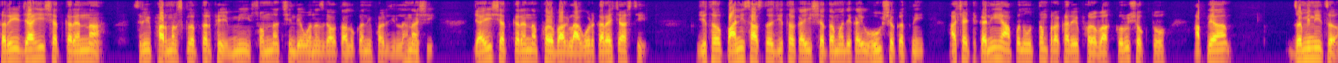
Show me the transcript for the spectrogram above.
तरी ज्याही शेतकऱ्यांना श्री फार्मर्स क्लबतर्फे मी सोमनाथ शिंदे वनसगाव तालुका निफाड जिल्हा नाशिक. ज्याही शेतकऱ्यांना फळबाग लागवड करायच्या असतील जिथं पाणी साचतं जिथं काही शेतामध्ये काही होऊ शकत नाही अशा ठिकाणीही आपण उत्तम प्रकारे फळबाग करू शकतो. आपल्या जमिनीचं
